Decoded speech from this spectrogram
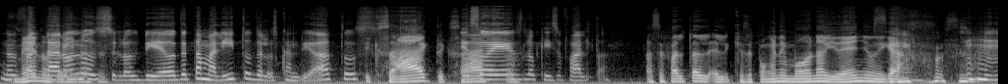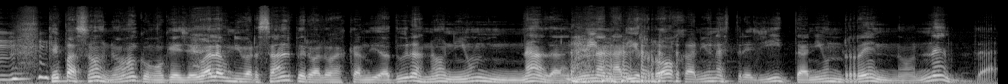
Nos faltaron los, los videos de tamalitos de los candidatos. Exacto, exacto. Eso es lo que hizo falta hace falta el, que se pongan en modo navideño, digamos. ¿Qué pasó, no? Como que llegó a la Universal, pero a las candidaturas no, ni un nada, ni una nariz roja, ni una estrellita, ni un reno, nada.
